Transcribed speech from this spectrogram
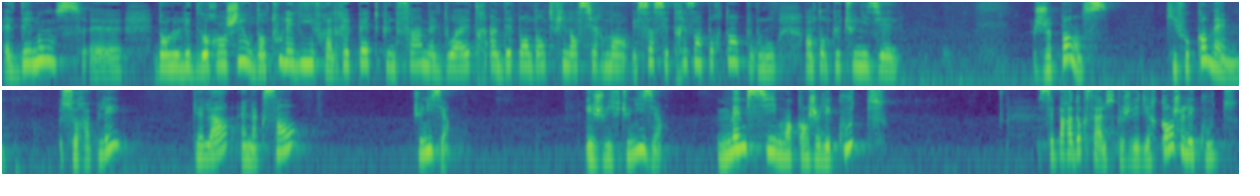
Elle dénonce euh, dans le lait de l'oranger ou dans tous les livres. Elle répète qu'une femme, elle doit être indépendante financièrement. Et ça, c'est très important pour nous, en tant que Tunisiennes. Je pense qu'il faut quand même se rappeler qu'elle a un accent tunisien et juif tunisien. Même si moi, quand je l'écoute, c'est paradoxal ce que je vais dire, quand je l'écoute,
